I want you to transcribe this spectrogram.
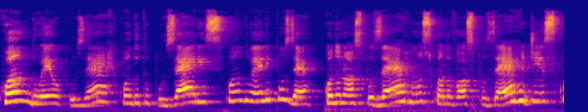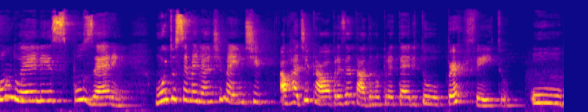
Quando eu puser, quando tu puseres, quando ele puser. Quando nós pusermos, quando vós puserdes, quando eles puserem. Muito semelhantemente ao radical apresentado no pretérito perfeito. O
